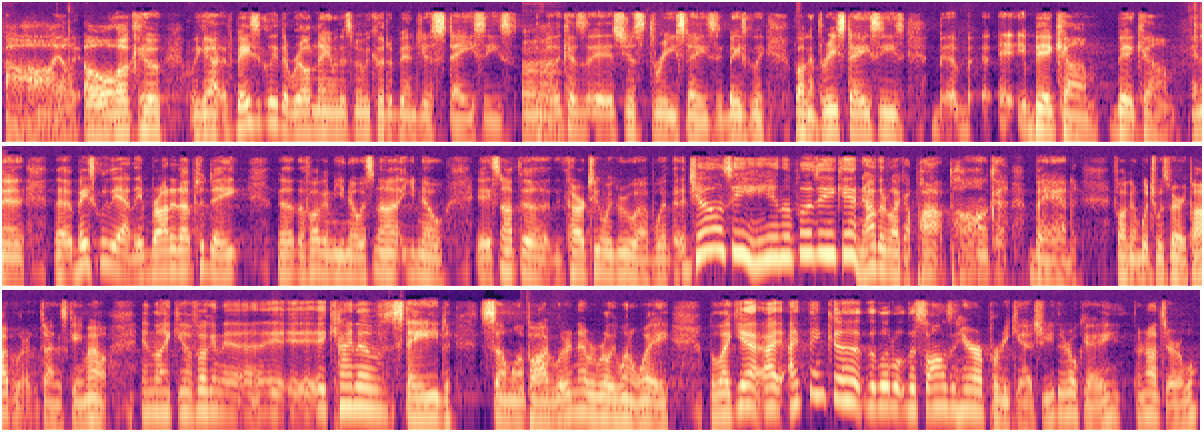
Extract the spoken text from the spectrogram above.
Oh, hell yeah. oh, look who we got. Basically, the real name of this movie could have been just Stacy's because it's just three Stacy's. Basically, fucking three Stacy's, b- b- big cum, big cum, and then uh, basically, yeah, they brought it up to date. The, the fucking, you know, it's not, you know, it's not the, the cartoon we grew up with. Josie and the Pussycat. Now they're like a pop punk band, fucking, which was very popular at the time this came out. And like, uh, fucking, uh, it, it kind of stayed somewhat popular. It never really went away. But like, yeah, I, I think uh, the little the songs in here are pretty catchy. They're okay. They're not terrible.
